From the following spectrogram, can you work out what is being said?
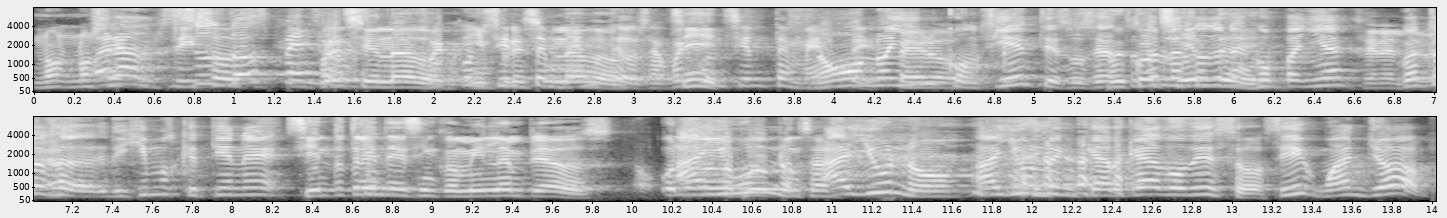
no, no Bueno, sé, se sus hizo dos Impresionado, fue conscientemente, impresionado. o sea, fue Sí. conscientemente. No, no hay inconscientes. O sea, estás hablando de una consciente. compañía. ¿Cuántos eh, dijimos que tiene? 135 mil empleados. Uno hay no uno, hay uno, hay uno encargado de eso, ¿sí? One job.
